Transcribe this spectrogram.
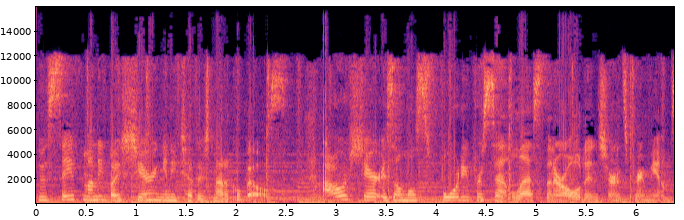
who save money by sharing in each other's medical bills. Our share is almost 40% less than our old insurance premiums.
